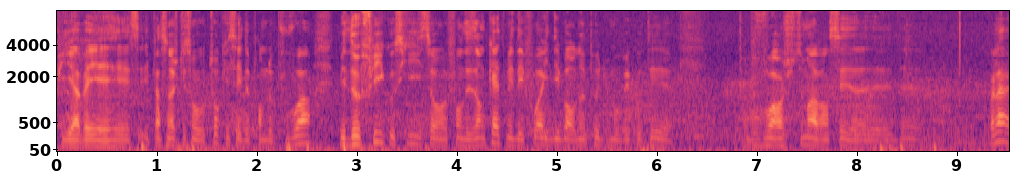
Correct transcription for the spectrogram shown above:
Puis il y avait les personnages qui sont autour qui essayent de prendre le pouvoir. Mais deux flics aussi, ils font des enquêtes, mais des fois ils débordent un peu du mauvais côté pour pouvoir justement avancer. Euh, voilà,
